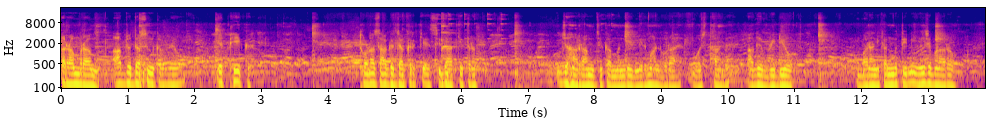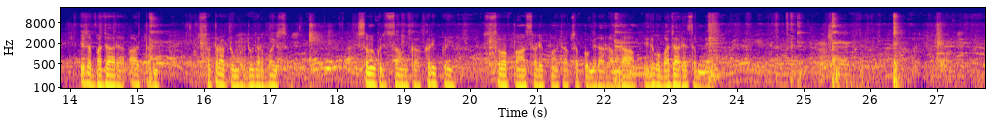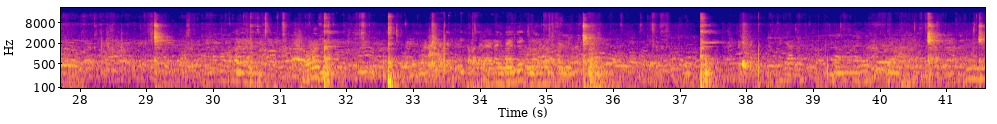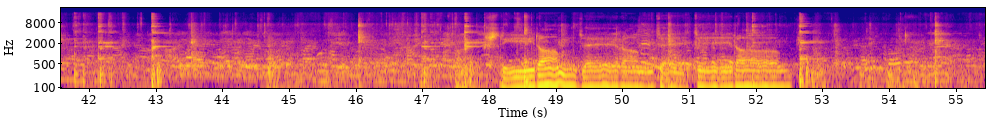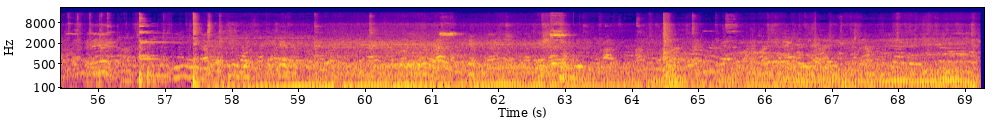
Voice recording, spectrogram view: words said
राम राम, आप जो दर्शन कर रहे हो, ये ठीक थोड़ा सा आगे जाकर के सीधा की तरफ़, जहाँ राम जी का मंदिर निर्माण हो रहा है, वो स्थान है। आगे वीडियो बनाने की अनुमति नहीं, यहीं से बना रहा हूँ। ऐसा बाज़ार है, आज तक सत्रह अक्टूबर 2022 समय करीब शाम का करीब करीब सवा पाँच, साढ़े पाँच, आप सबको मेरा राम राम। ये देखो बाज़ार है सब में। श्री राम जय राम जय जय राम।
